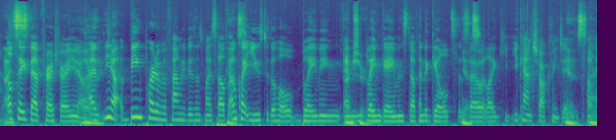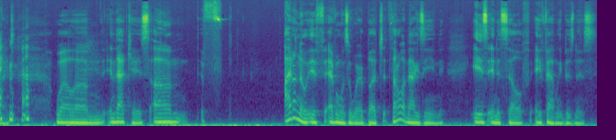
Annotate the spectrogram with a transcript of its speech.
I'll take that pressure. You know, right. and you know, being part of a family business myself, yes. I'm quite used to the whole blaming and sure. blame game and stuff, and the guilt. Yes. So, like, you, you, can't shock me, James. Yes. All right. well, um, in that case, um, if, I don't know if everyone's aware, but Tharawat Magazine is in itself a family business.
